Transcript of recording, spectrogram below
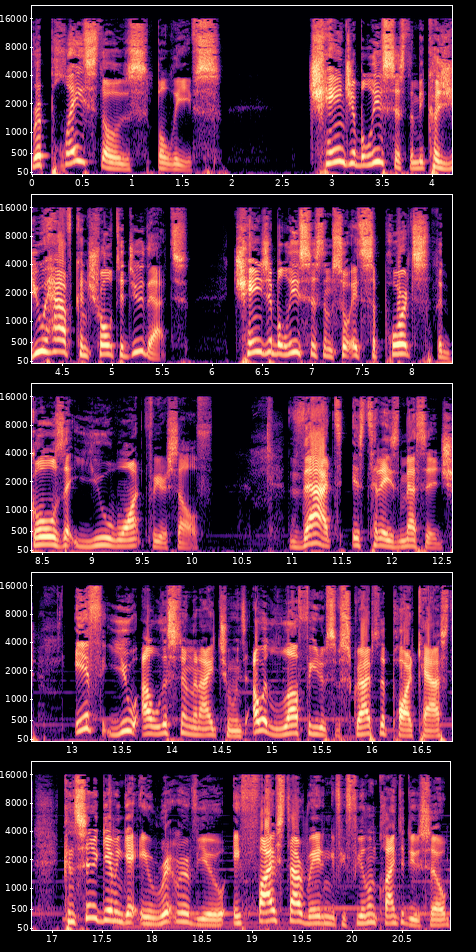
replace those beliefs. Change your belief system because you have control to do that. Change the belief system so it supports the goals that you want for yourself. That is today's message. If you are listening on iTunes, I would love for you to subscribe to the podcast. Consider giving it a written review, a five star rating if you feel inclined to do so.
